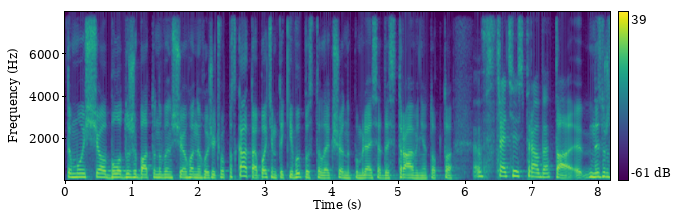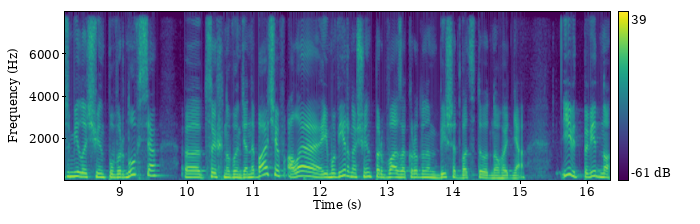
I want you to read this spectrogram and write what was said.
Тому що було дуже багато новин, що його не хочуть випускати, а потім такі випустили, якщо я не помиляюся, десь травні. Тобто з третьої спроби. Так, е, не зрозуміло, чи він повернувся. Е, цих новин я не бачив, але ймовірно, що він перебував за кордоном більше 21 дня. І відповідно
